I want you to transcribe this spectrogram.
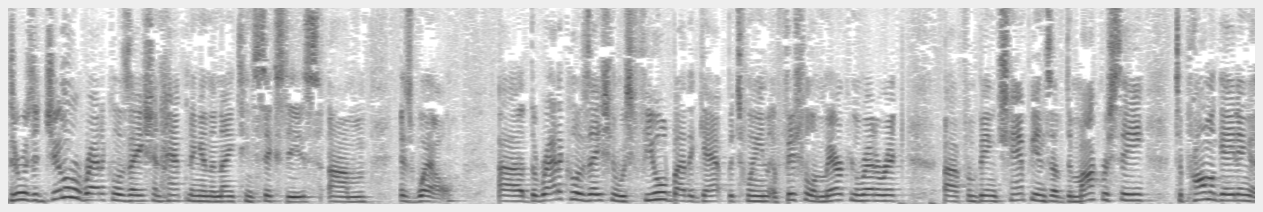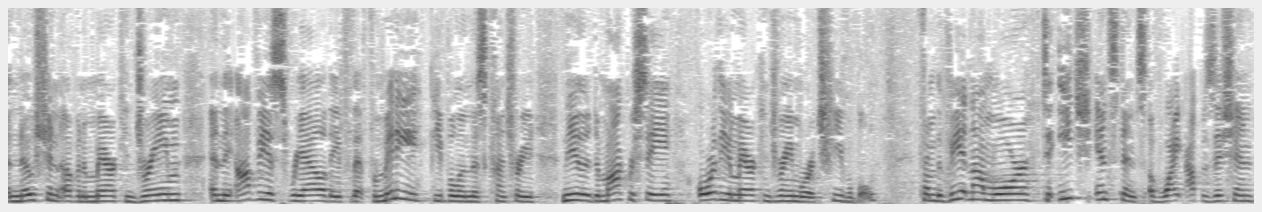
There was a general radicalization happening in the 1960s um, as well. Uh, the radicalization was fueled by the gap between official American rhetoric uh, from being champions of democracy to promulgating a notion of an American dream and the obvious reality that for many people in this country, neither democracy or the American dream were achievable. From the Vietnam War to each instance of white opposition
